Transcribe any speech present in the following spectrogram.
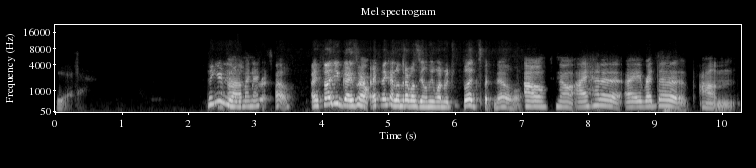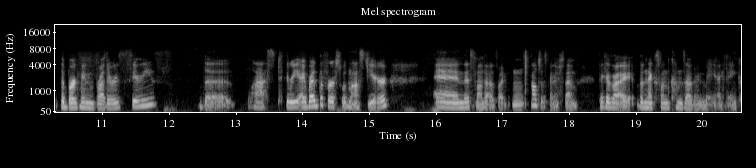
yeah. I think you're Uh, my one. next- Oh, I thought you guys were. I think Alondra was the only one with books, but no. Oh no, I had a I read the um the Bergman Brothers series, the last three. I read the first one last year, and this month I was like, "Mm, I'll just finish them because I the next one comes out in May, I think.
